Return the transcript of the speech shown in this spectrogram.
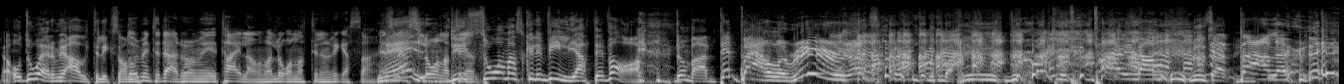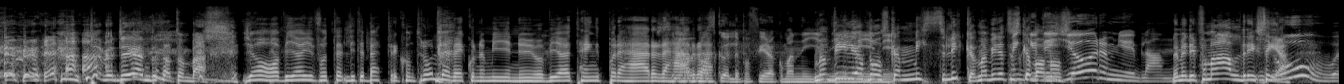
Ja, och då är de ju alltid liksom... Då är de inte där, då är de i Thailand. De har lånat till en resa. Nej, det till är en... så man skulle vilja att det var. De bara “The Ballaroo!” alltså, de bara, “Vi åkte till Thailand!” Vi så här, Nej, men det är ändå så att de bara “Ja, vi har ju fått lite bättre kontroll över ekonomin nu och vi har tänkt på det här och det De här har och det här”. skulder på 4,9. Man vill ju att någon ska misslyckas. Man vill att det Men ska gud, vara det någon... gör de ju ibland. Nej men det får man aldrig se. Jo!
